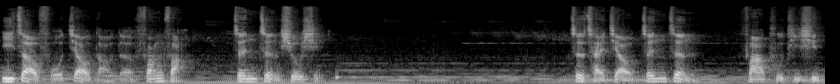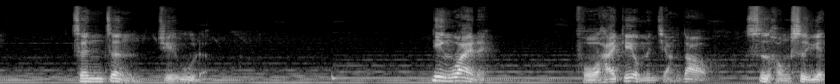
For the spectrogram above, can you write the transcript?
依照佛教导的方法，真正修行。这才叫真正发菩提心，真正觉悟了。另外呢，佛还给我们讲到四弘誓愿。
